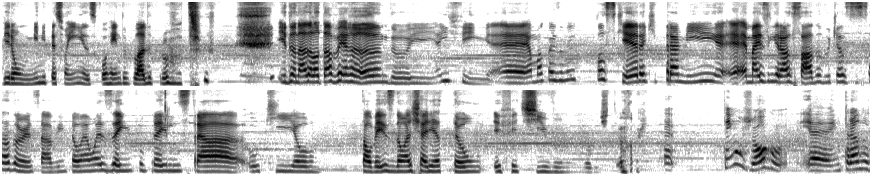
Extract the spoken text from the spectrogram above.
viram mini pessoinhas correndo pro lado e pro outro. E do nada ela tava errando. E, enfim, é uma coisa meio tosqueira que para mim é, é mais engraçado do que assustador, sabe? Então é um exemplo para ilustrar o que eu talvez não acharia tão efetivo no jogo de terror. É, tem um jogo, é, entrando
